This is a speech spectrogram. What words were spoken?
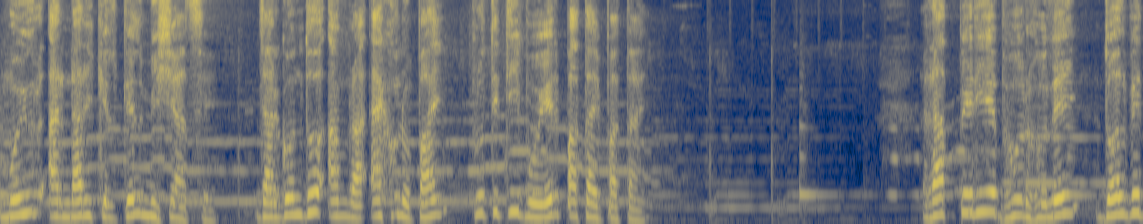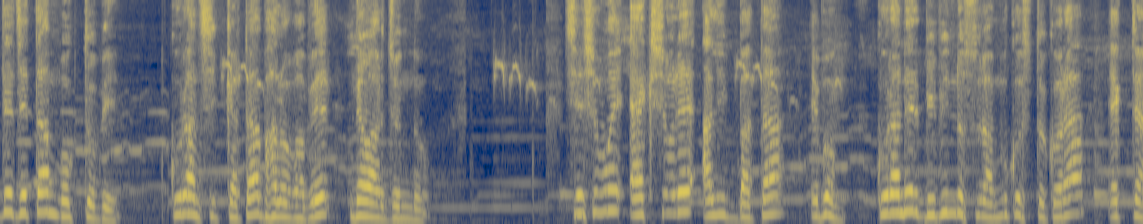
ময়ূর আর নারিকেল তেল মিশে আছে, যার গন্ধ আমরা এখনও পাই প্রতিটি বইয়ের পাতায় পাতায়। রাত পেরিয়ে ভোর হলেই দল বেঁধে যেতাম মক্তবে কোরআন শিক্ষাটা ভালোভাবে নেওয়ার জন্য। সে সময় একসরে আলিফ বাতা এবং কোরআনের বিভিন্ন সূরা মুখস্থ করা একটা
